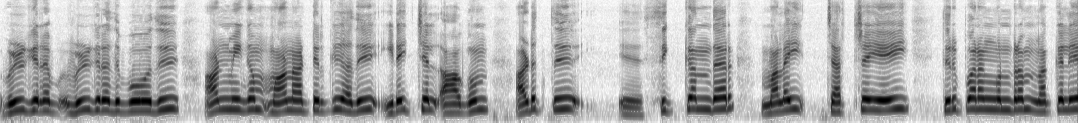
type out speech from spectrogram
விழுகிற விழுகிறது போது ஆன்மீகம் மாநாட்டிற்கு அது இடைச்சல் ஆகும். அடுத்து சிக்கந்தர் மலை சர்ச்சையை திருப்பரங்குன்றம் மக்களே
